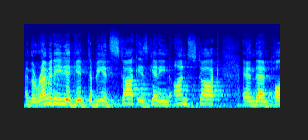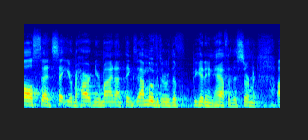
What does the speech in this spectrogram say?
And the remedy to get to being stuck is getting unstuck. And then Paul said, set your heart and your mind on things. I'm moving through the beginning half of the sermon. Uh,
